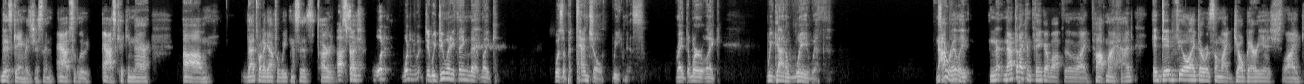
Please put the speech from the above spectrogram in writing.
this game is just an absolute ass kicking there. Um, that's what I got for weaknesses. Or Uh, so what what did we, did we do anything that like was a potential weakness, right? That we're like we got away with. Not something really. N- not that I can think of off the like top of my head. It did feel like there was some like Joe Barry-ish, like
